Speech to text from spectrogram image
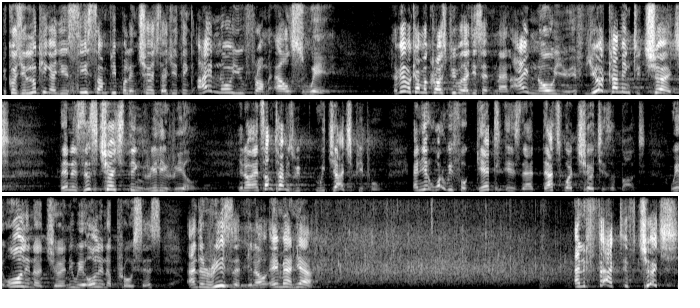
Because you're looking and you see some people in church that you think, I know you from elsewhere. Have you ever come across people that you said, man, I know you. If you're coming to church, then is this church thing really real? You know, and sometimes we, we judge people. And yet, what we forget is that that's what church is about. We're all in a journey, we're all in a process. And the reason, you know, amen, yeah. And in fact, if church,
